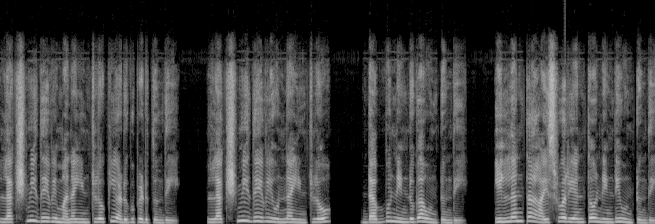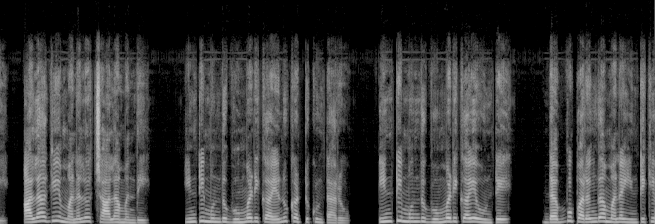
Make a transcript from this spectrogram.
లక్ష్మీదేవి మన ఇంట్లోకి అడుగుపెడుతుంది. లక్ష్మీదేవి ఉన్న ఇంట్లో డబ్బు నిండుగా ఉంటుంది. ఇల్లంతా ఐశ్వర్యంతో నిండి ఉంటుంది. అలాగే మనలో చాలామంది ఇంటి ముందు గుమ్మడికాయను కట్టుకుంటారు. ఇంటి ముందు గుమ్మడికాయ ఉంటే డబ్బు పరంగా మన ఇంటికి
